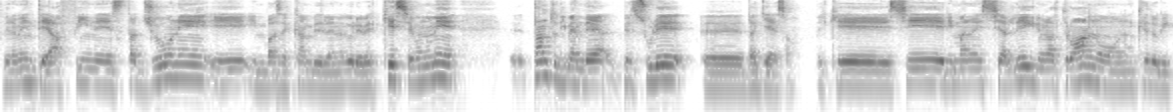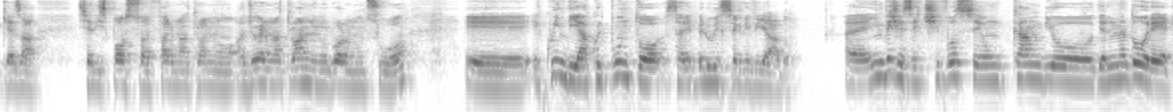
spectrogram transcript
veramente a fine stagione e in base al cambio di allenatore perché secondo me eh, tanto dipende per Sule eh, da Chiesa. Perché se rimanesse Allegri un altro anno non credo che Chiesa sia disposto a fare un altro anno a giocare un altro anno in un ruolo non suo e, e quindi a quel punto sarebbe lui il sacrificato Eh, invece se ci fosse un cambio di allenatore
